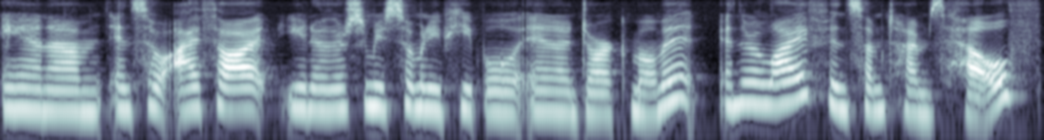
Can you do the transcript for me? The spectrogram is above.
And um, and so I thought, you know, there's gonna be so many people in a dark moment in their life, and sometimes health,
